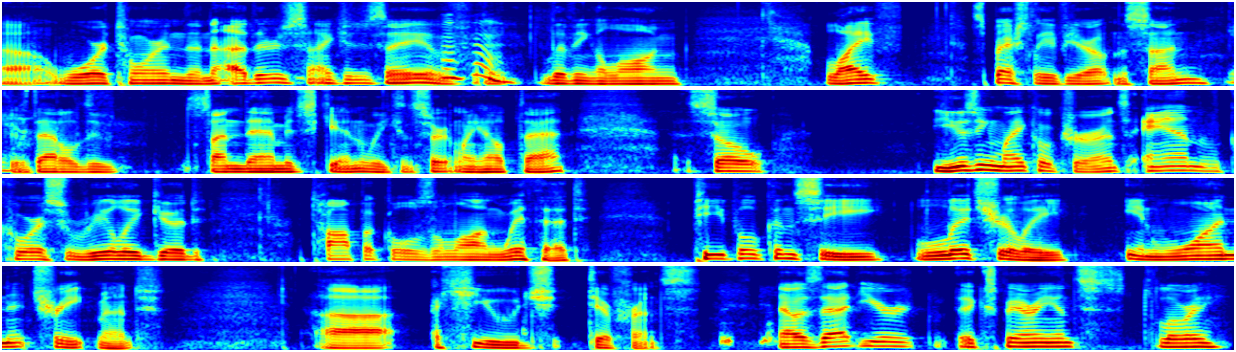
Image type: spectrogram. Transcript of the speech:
uh, war torn than others, I could say, of, mm-hmm. of, living a long life, especially if you're out in the sun, because yeah. that'll do sun damaged skin. We can certainly help that. So, using microcurrents and, of course, really good topicals along with it, people can see literally in one treatment uh, a huge difference. Now, is that your experience, Lori?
